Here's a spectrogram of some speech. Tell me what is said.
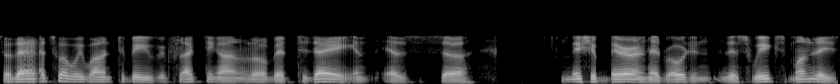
So that's what we want to be reflecting on a little bit today, and as uh, Bishop Barron had wrote in this week's Monday's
